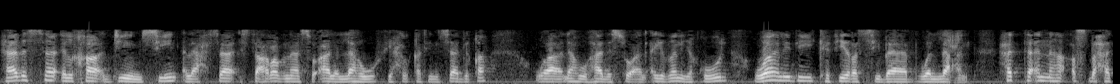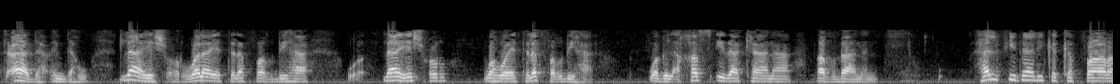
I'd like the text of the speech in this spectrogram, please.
هذا السائل خاء جيم سين الأحساء استعرضنا سؤالا له في حلقة سابقة وله هذا السؤال أيضا يقول والدي كثير السباب واللعن حتى أنها أصبحت عادة عنده لا يشعر ولا يتلفظ بها لا يشعر وهو يتلفظ بها وبالأخص إذا كان غضبانا. هل في ذلك كفارة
